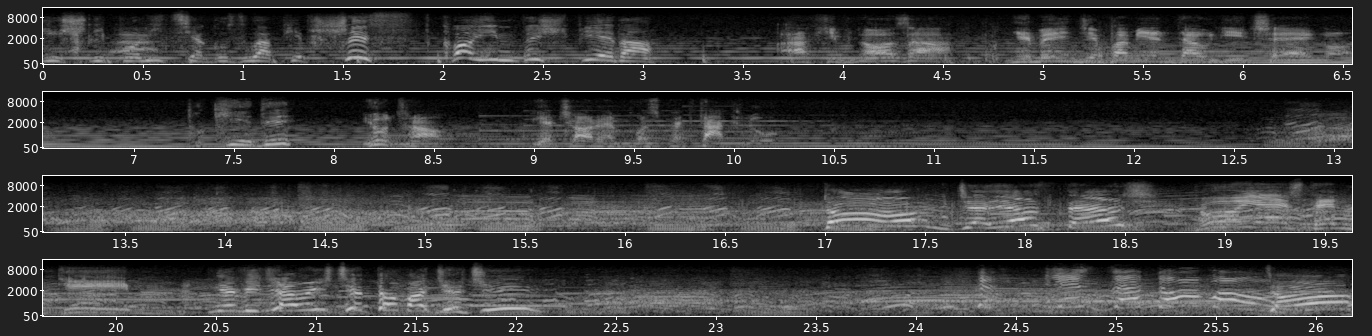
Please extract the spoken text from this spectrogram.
Jeśli policja go złapie, wszystko im wyśpiewa. A hipnoza nie będzie pamiętał niczego. To kiedy? Jutro, wieczorem po spektaklu. Tom, gdzie jesteś? Tu jestem, Tim! Nie widziałyście Toma dzieci? Jest za tobą! Co?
